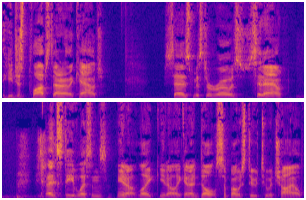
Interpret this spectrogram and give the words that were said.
he just plops down on the couch, says, "Mr. Rhodes, sit down." And Steve listens, you know, like you know, like an adult supposed to to a child.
